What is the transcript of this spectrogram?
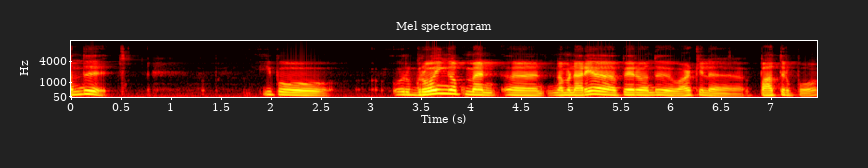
வந்து இப்போது ஒரு க்ரோயிங் அப் மேன் நம்ம நிறைய பேர் வந்து வாழ்க்கையில் பார்த்துருப்போம்.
